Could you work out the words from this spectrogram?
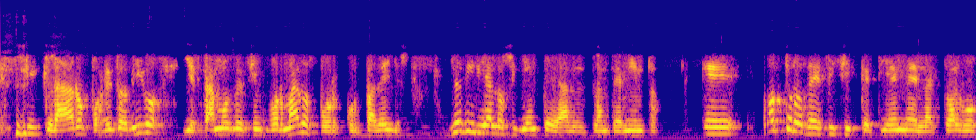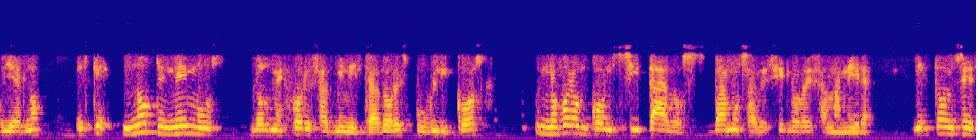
sí, claro, por eso digo, y estamos desinformados por culpa de ellos. Yo diría lo siguiente al planteamiento. que otro déficit que tiene el actual gobierno es que no tenemos los mejores administradores públicos, no fueron concitados, vamos a decirlo de esa manera. Y entonces,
